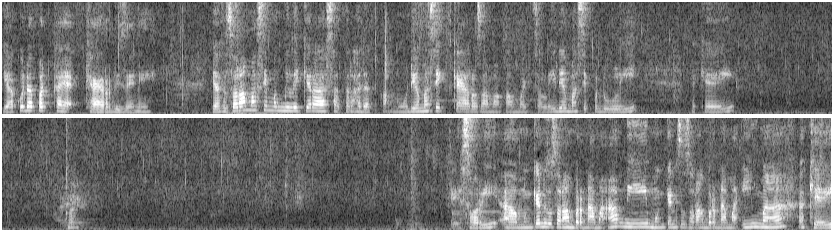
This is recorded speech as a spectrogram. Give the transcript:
Ya, aku dapat kayak care di sini. Ya, seseorang masih memiliki rasa terhadap kamu. Dia masih care sama kamu actually. Dia masih peduli. Oke. Okay. Eh, sorry, uh, mungkin seseorang bernama Ami, mungkin seseorang bernama Ima, oke. Okay.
